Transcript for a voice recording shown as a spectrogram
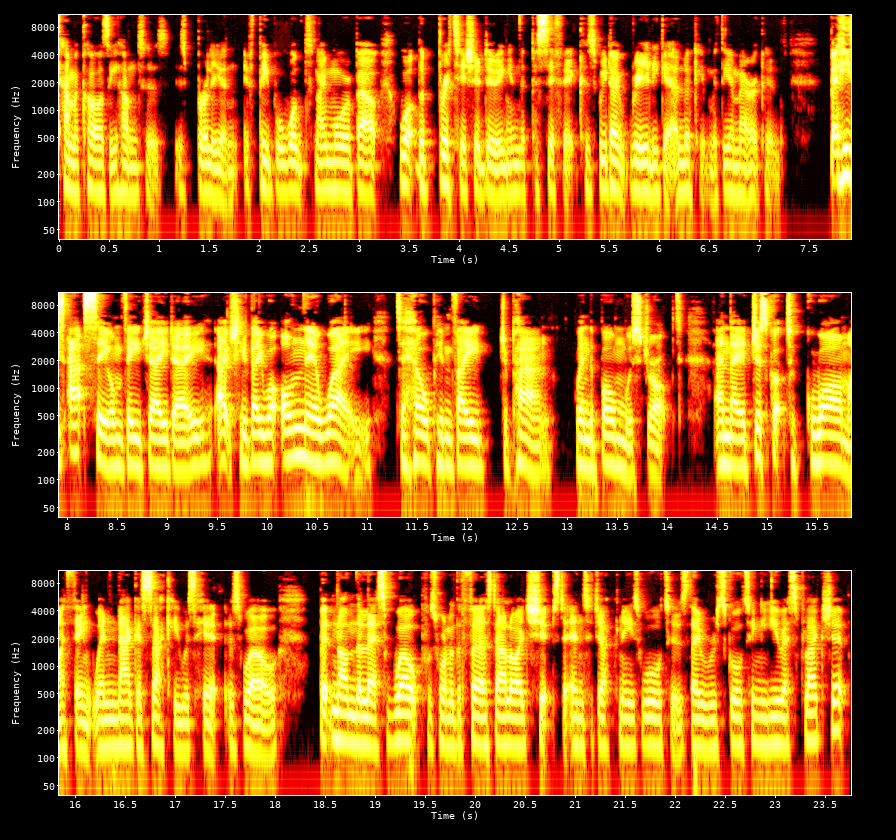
Kamikaze Hunters is brilliant if people want to know more about what the British are doing in the Pacific, because we don't really get a look in with the Americans but he's at sea on VJ Day. Actually, they were on their way to help invade Japan when the bomb was dropped. And they had just got to Guam, I think, when Nagasaki was hit as well. But nonetheless, Whelp was one of the first Allied ships to enter Japanese waters. They were escorting a US flagship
